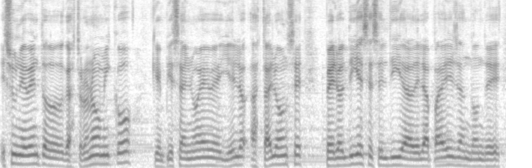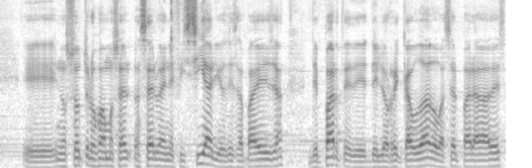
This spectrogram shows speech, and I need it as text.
es un evento gastronómico que empieza el 9 y el- hasta el 11, pero el 10 es el día de la paella en donde eh, nosotros vamos a, a ser beneficiarios de esa paella, de parte de, de lo recaudado va a ser para ADES,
